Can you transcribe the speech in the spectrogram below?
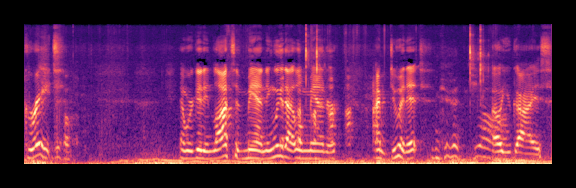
great. And we're getting lots of manding. Look at that little mander. I'm doing it. Good job. Oh, you guys.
